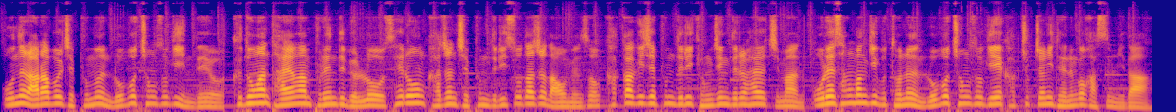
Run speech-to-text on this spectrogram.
오늘 알아볼 제품은 로봇 청소기인데요. 그동안 다양한 브랜드별로 새로운 가전 제품들이 쏟아져 나오면서 각각의 제품들이 경쟁들을 하였지만 올해 상반기부터는 로봇 청소기의 각축전이 되는 것 같습니다.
